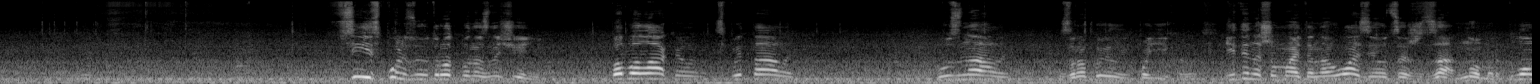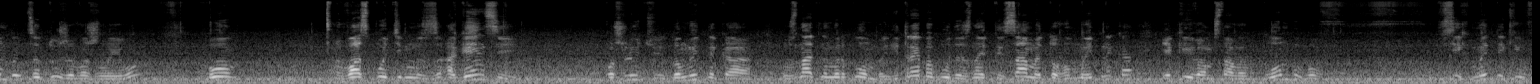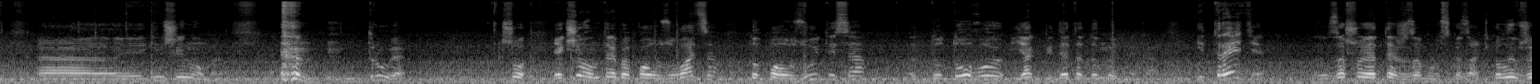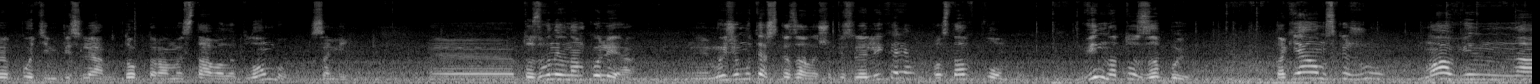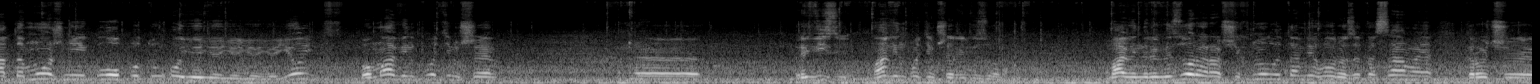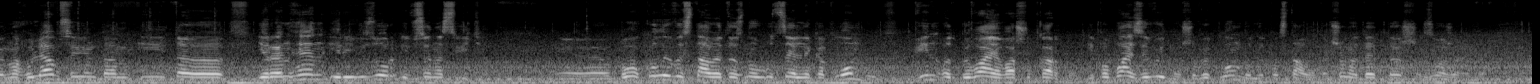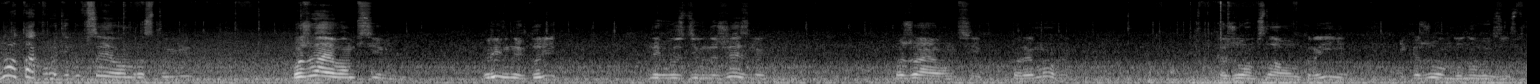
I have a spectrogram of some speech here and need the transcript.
Всі используют рот по назначению. Побалакали, спитали, узнали, зробили, поїхали. Єдине, що маєте на увазі, оце ж за номер пломби, це дуже важливо, бо вас потім з агенції пошлють до митника узнати номер пломби. І треба буде знайти саме того митника, який вам ставив пломбу, бо у всіх митників е, інший номер. Друге, що якщо вам треба паузуватися, то паузуйтеся до того, як підете до митника. І третє, за що я теж забув сказати, коли вже потім після доктора ми ставили пломбу самі, е, то дзвонив нам колега. Ми ж йому теж сказали, що після лікаря постав пломбу. Він на то забив. Так я вам скажу, мав він на таможні клопоту ой-ой-ой-ой-ой-ой, бо мав він потім ще е, ревізію. Мав він потім ще ревізора. Мав він ревізора, розчихнули там його, роз те саме. Коротше, нагулявся він там і, та, і рентген, і ревізор, і все на світі. Е, Бо коли ви ставите знову у цельника пломбу, він відбиває вашу карту. І по базі видно, що ви пломбу не поставили. Так що на те теж зважайте. Ну а так, вроді би, все я вам розповів. Бажаю вам всім рівних доріг, не гвоздів, не жезлів. Бажаю вам всіх перемоги. Кажу вам слава Україні і кажу вам до нових зустрічей.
